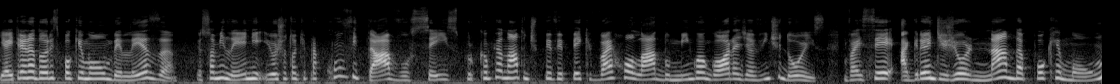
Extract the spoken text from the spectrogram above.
E aí, treinadores Pokémon, beleza? Eu sou a Milene e hoje eu tô aqui para convidar vocês pro campeonato de PVP que vai rolar domingo agora, dia 22. Vai ser a grande jornada Pokémon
